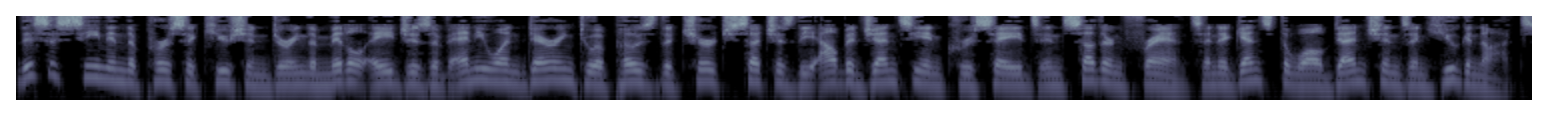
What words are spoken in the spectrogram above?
This is seen in the persecution during the Middle Ages of anyone daring to oppose the Church such as the Albigensian Crusades in southern France and against the Waldensians and Huguenots,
